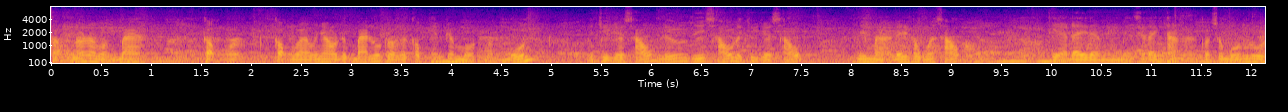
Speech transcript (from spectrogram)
tổng nó là bằng 3 cộng cộng vào với nhau được 3 nút rồi ta cộng thêm cho 1 bằng 4 rồi trừ cho 6 nếu dưới 6 thì trừ cho 6 nhưng mà ở đây không có 6 thì ở đây là mình sẽ đánh thẳng con số 4 luôn.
